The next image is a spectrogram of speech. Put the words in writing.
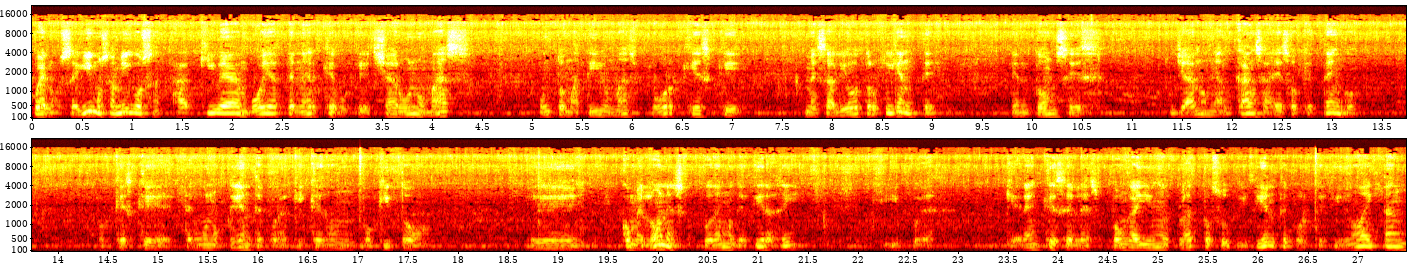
Bueno, seguimos amigos. Aquí vean, voy a tener que echar uno más, un tomatillo más, porque es que me salió otro cliente. Entonces ya no me alcanza eso que tengo. Porque es que tengo unos clientes por aquí que son un poquito eh, comelones, podemos decir así, y pues quieren que se les ponga ahí en el plato suficiente, porque si no hay tan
